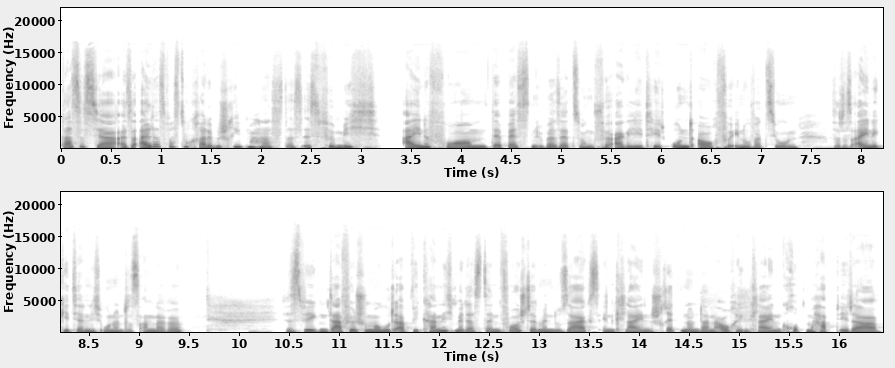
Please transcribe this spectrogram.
Das ist ja, also all das, was du gerade beschrieben hast, das ist für mich eine Form der besten Übersetzung für Agilität und auch für Innovation. Also das eine geht ja nicht ohne das andere. Deswegen dafür schon mal Hut ab. Wie kann ich mir das denn vorstellen, wenn du sagst, in kleinen Schritten und dann auch in kleinen Gruppen habt ihr da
